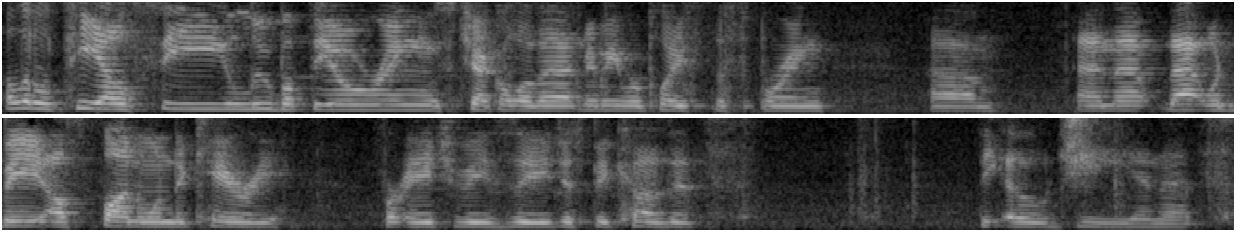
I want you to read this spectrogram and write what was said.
a little TLC, lube up the O-rings, check all of that, maybe replace the spring. Um, and that, that would be a fun one to carry for HVZ just because it's the OG and that's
